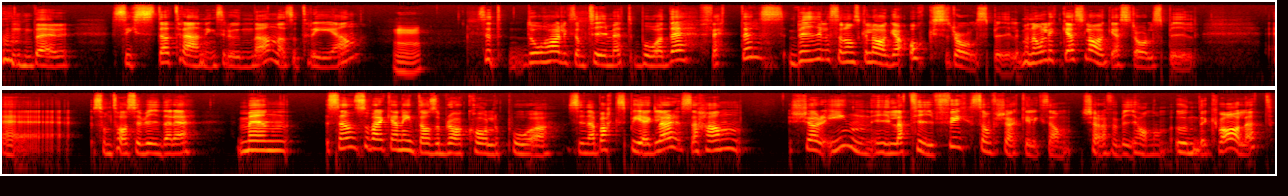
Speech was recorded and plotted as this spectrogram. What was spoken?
under sista träningsrundan, alltså trean. mm. Så då har liksom teamet både Fettels bil som de ska laga och Strolls bil. Men de lyckas laga Strolls bil eh, som tar sig vidare. Men sen så verkar han inte ha så bra koll på sina backspeglar så han kör in i Latifi som försöker liksom köra förbi honom under kvalet.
